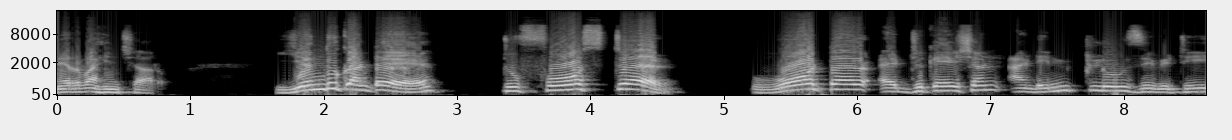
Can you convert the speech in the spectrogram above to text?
నిర్వహించారు. ఎందుకంటే to foster voter education and inclusivity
